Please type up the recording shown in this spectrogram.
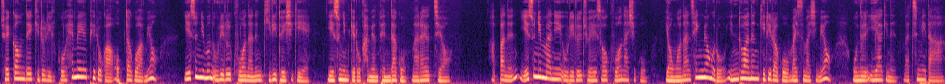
죄 가운데 길을 잃고 헤매일 필요가 없다고 하며 예수님은 우리를 구원하는 길이 되시기에 예수님께로 가면 된다고 말하였지요. 아빠는 예수님만이 우리를 죄에서 구원하시고 영원한 생명으로 인도하는 길이라고 말씀하시며 오늘 이야기는 마칩니다.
